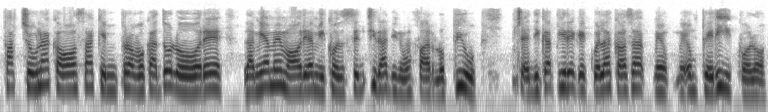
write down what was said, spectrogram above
faccio una cosa che mi provoca dolore, la mia memoria mi consentirà di non farlo più, cioè di capire che quella cosa è, un pericolo.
